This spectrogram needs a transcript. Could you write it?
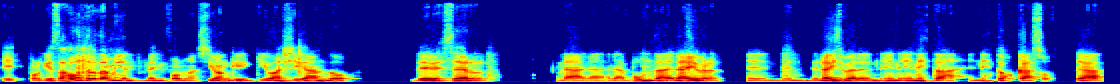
eh, porque esa es otra también. La información que, va llegando debe ser la, punta del iceberg, eh, del, iceberg en, estos casos. O sea,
